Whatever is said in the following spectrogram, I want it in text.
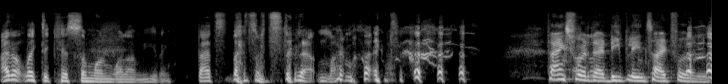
I don't like to kiss someone while I'm eating. That's that's what stood out in my mind. Thanks for that deeply insightful,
